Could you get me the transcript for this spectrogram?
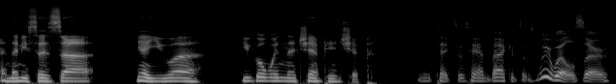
and then he says, "Uh, yeah, you uh, you go win the championship." And he takes his hand back and says, "We will, sir."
